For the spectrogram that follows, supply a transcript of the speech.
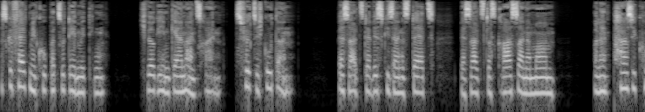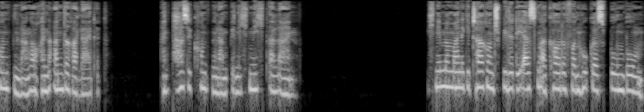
Es gefällt mir, Cooper zu demütigen. Ich würge ihm gern eins rein. Es fühlt sich gut an. Besser als der Whisky seines Dads, besser als das Gras seiner Mom, weil ein paar Sekunden lang auch ein anderer leidet. Ein paar Sekunden lang bin ich nicht allein. Ich nehme meine Gitarre und spiele die ersten Akkorde von Hookers Boom Boom.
